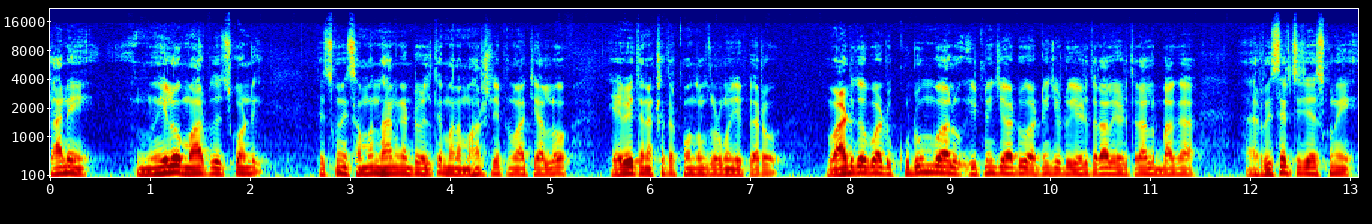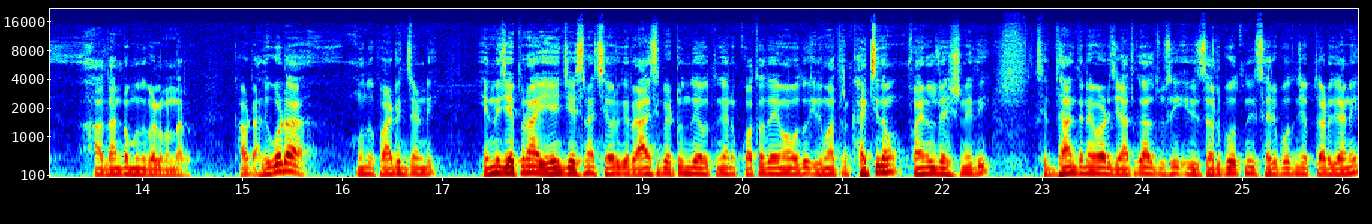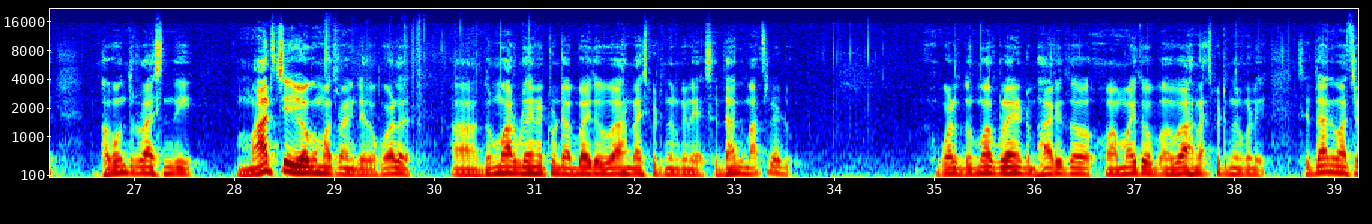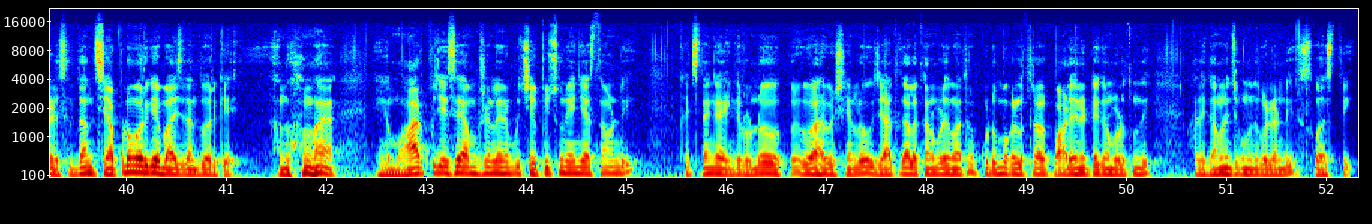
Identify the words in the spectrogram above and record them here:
కానీ మీలో మార్పు తెచ్చుకోండి. తెచ్చుకుని సంబంధానికి అంటూ వెళ్తే మన మహర్షి చెప్పిన వాక్యాల్లో ఏవైతే నక్షత్ర పొందలు చూడమని చెప్పారో వాటితో పాటు కుటుంబాలు ఇటు నుంచి అటు అటు నుంచి ఇటు ఏడు తరాలు ఏడు తరాలు బాగా రీసెర్చ్ చేసుకుని ఆ దాంట్లో ముందుకు వెళ్ళమన్నారు. కాబట్టి అది కూడా ముందు పాటించండి. ఎన్ని చెప్పినా ఏం చేసినా చివరికి రాసి పెట్టుంది అవుతుంది కానీ కొత్తదేమవదు ఇది మాత్రం ఖచ్చితం ఫైనల్ డెసిషన్ ఇది. సిద్ధాంతి అనేవాడు జాతకాలు చూసి ఇది సరిపోతుంది సరిపోతుంది చెప్తాడు కానీ భగవంతుడు రాసింది మార్చే యోగం మాత్రం ఆయనకి లేదు. ఒకవేళ దుర్మార్గుడైనటువంటి అబ్బాయితో వివాహం రాసి పెట్టింది అనుకునే సిద్ధాంతి మార్చలేడు. ఒకవేళ దుర్మార్గులైన భార్యతో అమ్మాయితో వివాహం రాసి పెట్టింది అనుకోండి సిద్ధాంతి మార్చలేడు. సిద్ధాంతి చెప్పడం వరకే బాధ్యత అంతవరకే. అందువలన ఇంకా మార్పు చేసే అంశం లేనప్పుడు చెప్పించుకుని ఏం చేస్తామండి? ఖచ్చితంగా ఇంకా రెండో వివాహ విషయంలో జాతకాలు కనబడేది మాత్రం కుటుంబ కళత్రాలు పాడైనట్టే కనబడుతుంది. అది గమనించక ముందుకు వెళ్ళండి. స్వస్తి.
